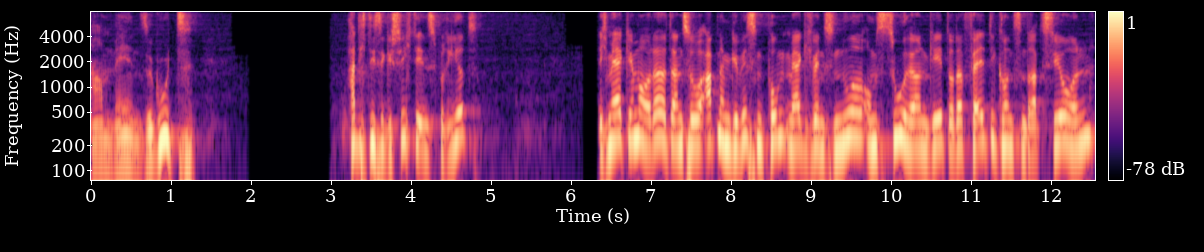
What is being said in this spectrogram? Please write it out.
Amen. So gut. Hat dich diese Geschichte inspiriert? Ich merke immer, oder? Dann so ab einem gewissen Punkt merke ich, wenn es nur ums Zuhören geht, oder fällt die Konzentration.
